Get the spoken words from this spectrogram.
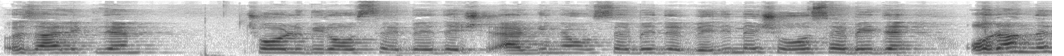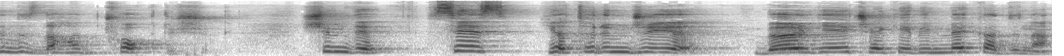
Özellikle Çorlu bir OSB'de işte Ergene OSB'de Velimeş OSB'de oranlarımız daha çok düşük. Şimdi siz yatırımcıyı bölgeye çekebilmek adına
